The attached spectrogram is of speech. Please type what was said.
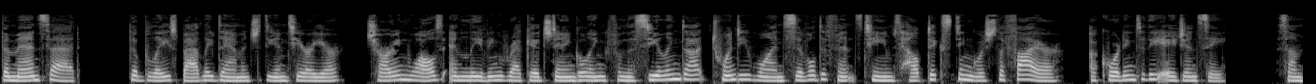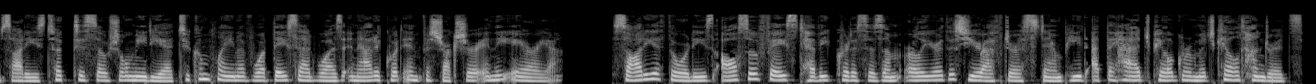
the man said. The blaze badly damaged the interior, charring walls and leaving wreckage dangling from the ceiling. 21 civil defense teams helped extinguish the fire, according to the agency. Some Saudis took to social media to complain of what they said was inadequate infrastructure in the area. Saudi authorities also faced heavy criticism earlier this year after a stampede at the Hajj pilgrimage killed hundreds.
